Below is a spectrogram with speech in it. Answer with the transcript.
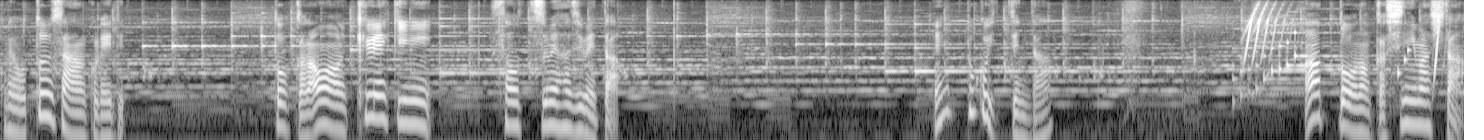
これお父さんこれでどうかな？あ急激に差を詰め始めた。え？どこ行ってんだ？あとなんか死にました。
